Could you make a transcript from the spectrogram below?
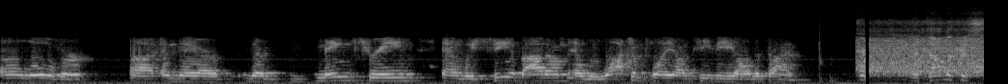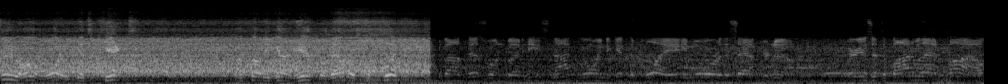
all over, uh, and they're they're mainstream, and we see about them, and we watch them play on TV all the time. Ndamukong Suh, oh boy, he gets kicked. I thought he got hit, but that was the foot. about this one, but he's not going to get to play anymore this afternoon. Here he is at the bottom of that pile.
